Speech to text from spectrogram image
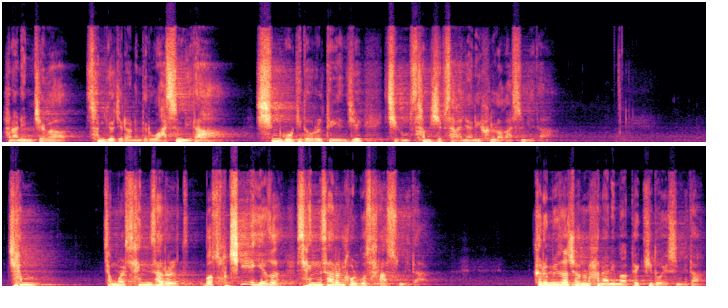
하나님 제가 선교지라는 데로 왔습니다. 신고 기도를 드린 지 지금 34년이 흘러갔습니다. 참 정말 생사를 뭐 솔직히 얘기해서 생사를 걸고 살았습니다. 그러면서 저는 하나님 앞에 기도했습니다.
